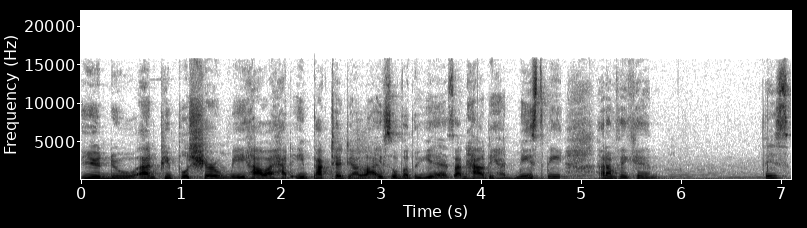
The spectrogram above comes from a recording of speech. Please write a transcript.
you know, and people sharing me how I had impacted their lives over the years and how they had missed me. And I'm thinking, this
